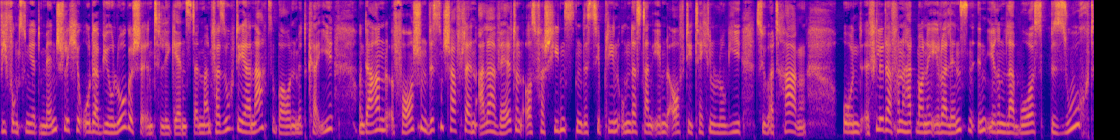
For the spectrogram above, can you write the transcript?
wie funktioniert menschliche oder biologische Intelligenz? Denn man versucht die ja nachzubauen mit KI und daran forschen Wissenschaftler in aller Welt und aus verschiedensten Disziplinen, um das dann eben auf die Technologie zu übertragen. Und äh, viele davon hat Manuela Lenzen in ihren Labors besucht.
